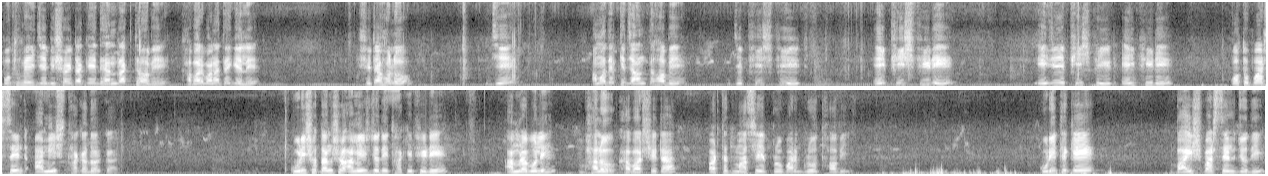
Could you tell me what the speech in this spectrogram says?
প্রথমেই যে বিষয়টাকে ধ্যান রাখতে হবে খাবার বানাতে গেলে, সেটা হলো যে আমাদেরকে জানতে হবে যে ফিশ ফিড এই ফিশ ফিডে এই যে ফিশ ফিড এই ফিডে কত পার্সেন্ট আমিষ থাকা দরকার? কুড়ি শতাংশ আমিষ যদি থাকে ফিডে আমরা বলি ভালো খাবার সেটা, অর্থাৎ মাছে প্রপার গ্রোথ হবে। কুড়ি থেকে বাইশ পার্সেন্ট যদি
